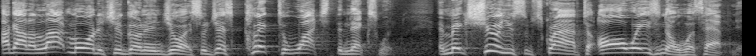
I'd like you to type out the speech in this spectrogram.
I got a lot more that you're to enjoy, so just click to watch the next one. And make sure you subscribe to always know what's happening.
